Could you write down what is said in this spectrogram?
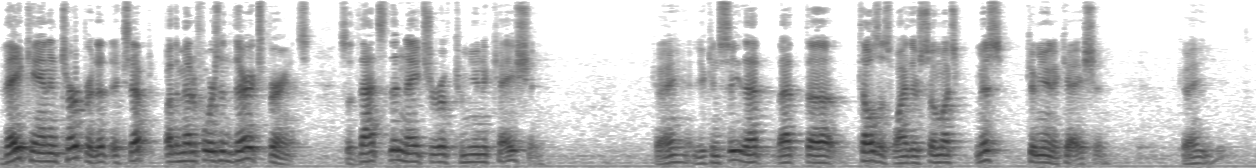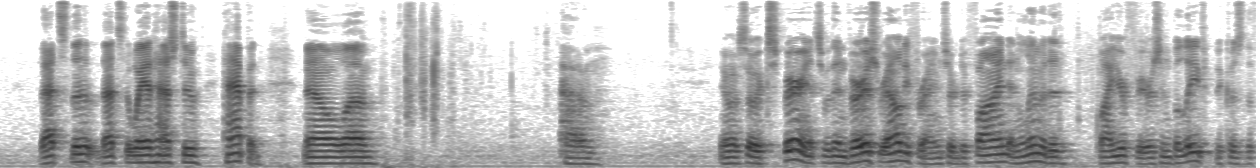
They can't interpret it except by the metaphors in their experience. So that's the nature of communication. Okay, you can see that that uh, tells us why there's so much miscommunication. Okay, that's the that's the way it has to happen. Now. Um, um, you know, so experience within various reality frames are defined and limited by your fears and beliefs because the,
